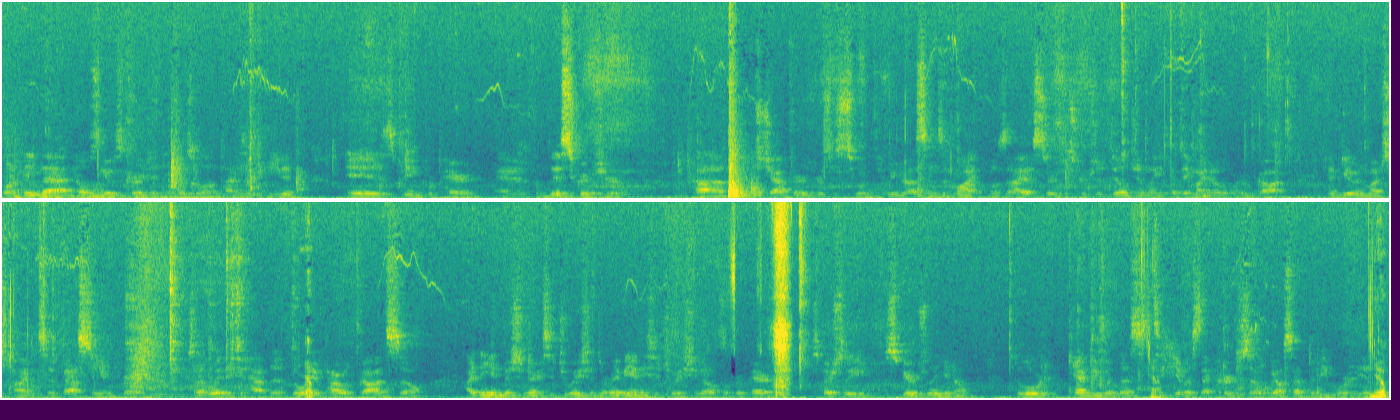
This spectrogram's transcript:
one thing that helps give us courage, I think, as well in times that we need it, is being prepared. And from this scripture, uh, this chapter in verses 2 and 3, God sons of Mosiah searched the scriptures diligently that they might know the word of God and given much time to fasting and prayer so that way they could have the authority and power of God. So I think in missionary situations, or maybe any situation, you know, if we're prepared, especially spiritually, you know, the Lord can be with us yep. to give us that courage. So we also have to be worthy of yep.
